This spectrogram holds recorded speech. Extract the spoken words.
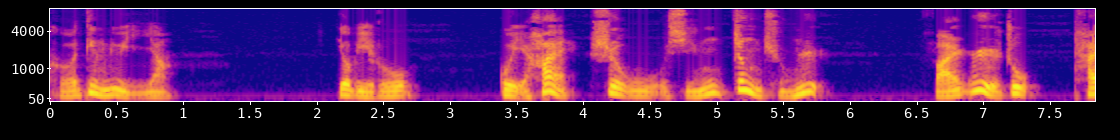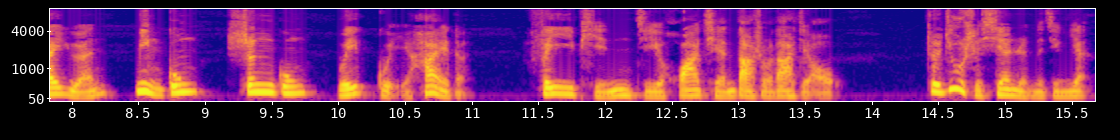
和定律一样。又比如，癸亥是五行正穷日，凡日柱、胎元、命宫、身宫为癸亥的，非贫即花钱大手大脚，这就是先人的经验。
